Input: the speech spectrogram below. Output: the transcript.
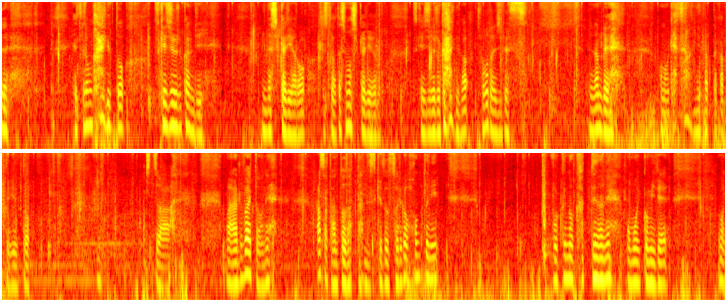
で結論から言うとスケジュール管理みんなしっかりやろう。そして私もしっかりやろう。スケジュール管理は超大事です。でなんでこの結論に至ったかっていうと実は、まあ、アルバイトをね朝担当だったんですけどそれが本当に僕の勝手なね思い込みで、まあ、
